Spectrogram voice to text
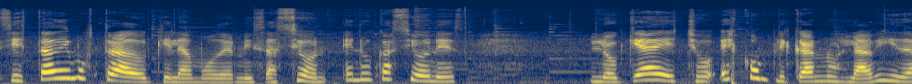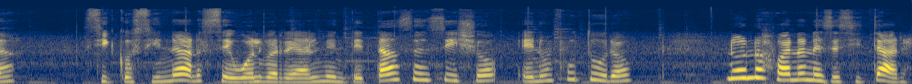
Si está demostrado que la modernización en ocasiones lo que ha hecho es complicarnos la vida, si cocinar se vuelve realmente tan sencillo en un futuro, no nos van a necesitar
